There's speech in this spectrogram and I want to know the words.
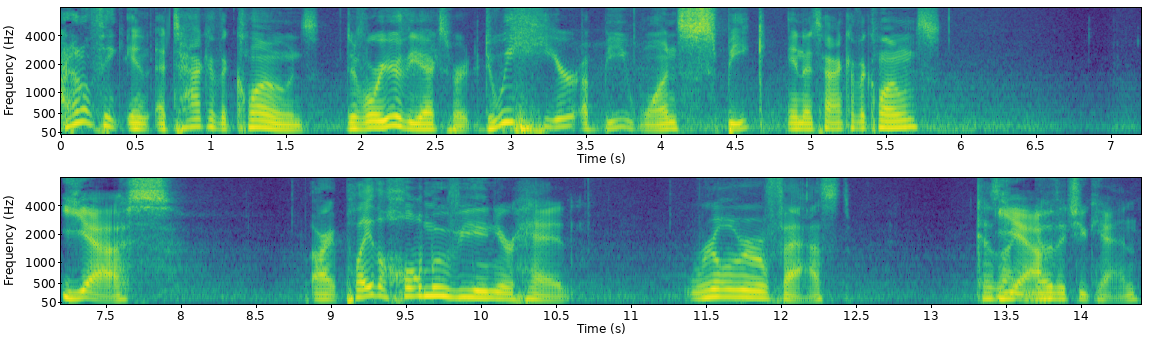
I don't think in Attack of the Clones, Davor, you're the expert. Do we hear a B one speak in Attack of the Clones? Yes. All right, play the whole movie in your head, real, real fast, because I Yeah. know that you can.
